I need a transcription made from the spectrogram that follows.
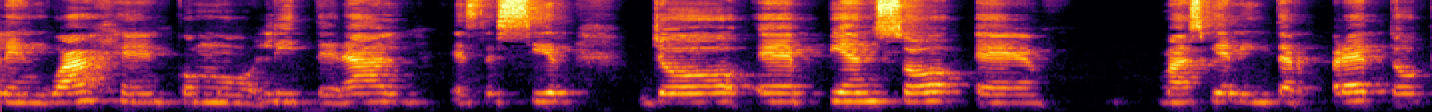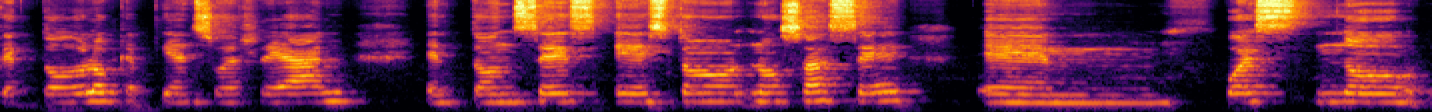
lenguaje como literal, es decir, yo eh, pienso, eh, más bien interpreto que todo lo que pienso es real, entonces esto nos hace... Em, pues no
